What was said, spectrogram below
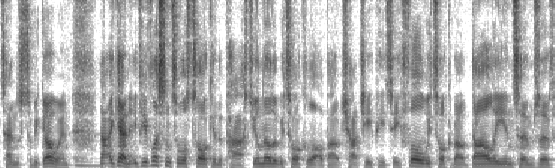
tends to be going. Mm. Now, again, if you've listened to us talk in the past, you'll know that we talk a lot about ChatGPT 4, we talk about DALL-E in terms of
